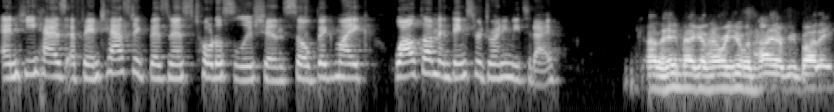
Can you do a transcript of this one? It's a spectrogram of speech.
and he has a fantastic business, Total Solutions. So, Big Mike, welcome and thanks for joining me today. Hey, Megan, how are you? And hi, everybody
